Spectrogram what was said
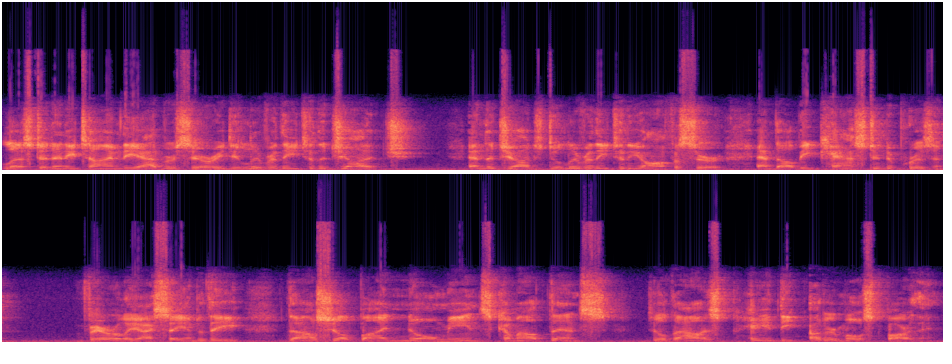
lest at any time the adversary deliver thee to the judge, and the judge deliver thee to the officer, and thou be cast into prison. Verily I say unto thee, thou shalt by no means come out thence, till thou hast paid the uttermost farthing.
